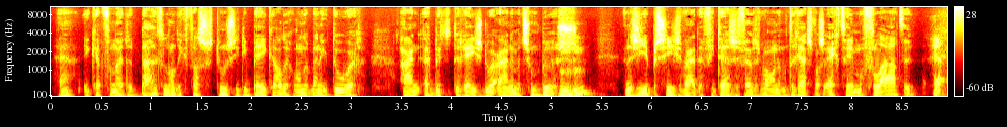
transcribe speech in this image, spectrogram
Hè? Ik heb vanuit het buitenland, ik was, toen ze die beker hadden gewonnen, ben ik door Arne, race door Arnhem met zo'n bus. Mhm. En dan zie je precies waar de Vitesse-fans wonen. Want de rest was echt helemaal verlaten. Ja.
